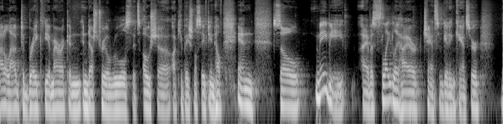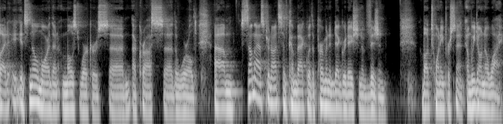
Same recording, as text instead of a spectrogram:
not allowed to break the American industrial rules. That's OSHA, occupational safety and health, and so maybe I have a slightly higher chance of getting cancer. But it's no more than most workers uh, across uh, the world. Um, some astronauts have come back with a permanent degradation of vision about 20%. And we don't know why.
